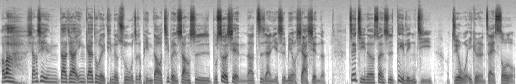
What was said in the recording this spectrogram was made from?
好啦，相信大家应该都可以听得出，我这个频道基本上是不设限，那自然也是没有下限的。这集呢算是第零集，只有我一个人在 solo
